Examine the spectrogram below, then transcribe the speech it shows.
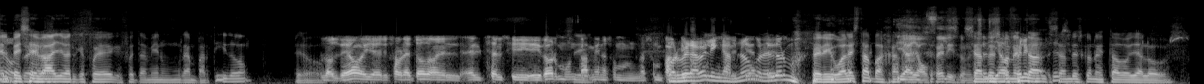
el 1, PSG pero- Bayern que fue que fue también un gran partido pero Los de hoy, el- sobre todo el, el Chelsea y Dortmund, también es un, es un Por partido ver a Bellingham, ¿no? Con el. Dortmund. pero igual está bajando Y a Félix con el se han, el se han desconectado ya los,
